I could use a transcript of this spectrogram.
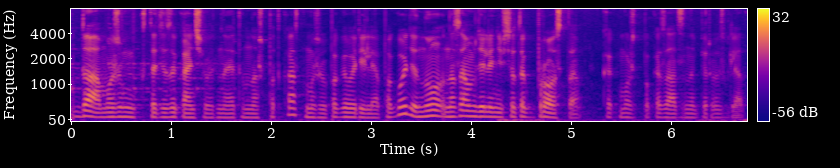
Да, можем, кстати, заканчивать на этом наш подкаст. Мы же поговорили о погоде, но на самом деле не все так просто, как может показаться на первый взгляд.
